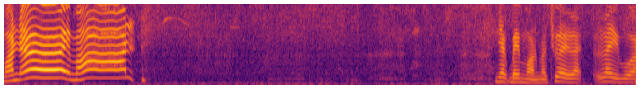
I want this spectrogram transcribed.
มอนเอ้ยมอนเรียกใบหมอนมาช่วยไล่วัว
